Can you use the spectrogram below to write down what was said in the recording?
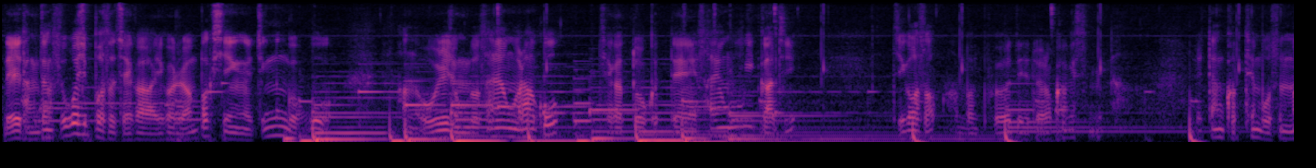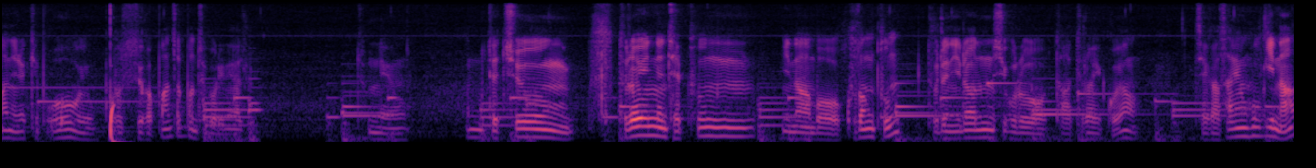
내일 당장 쓰고 싶어서 제가 이거를 unboxing을 찍는 거고 한 5일 정도 사용을 하고 제가 또 그때 사용 후기까지 찍어서 한번 보여드리도록 하겠습니다. 일단 겉의 모습만 이렇게 오 보스가 반짝반짝거리네 아주. 좋네요. 대충 들어있는 제품이나 뭐 구성품? 둘은 이런 식으로 다 들어있고요. 제가 사용 후기나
